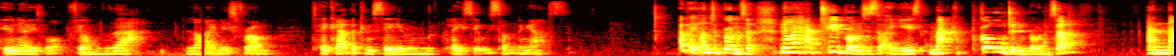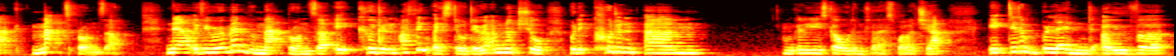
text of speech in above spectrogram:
Who knows what film that line is from. Take out the concealer and replace it with something else. Okay, onto bronzer. Now I had two bronzers that I used, MAC Golden Bronzer and MAC Matte Bronzer. Now, if you remember matte bronzer, it couldn't, I think they still do it, I'm not sure, but it couldn't, um, I'm going to use golden first while I chat. It didn't blend over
